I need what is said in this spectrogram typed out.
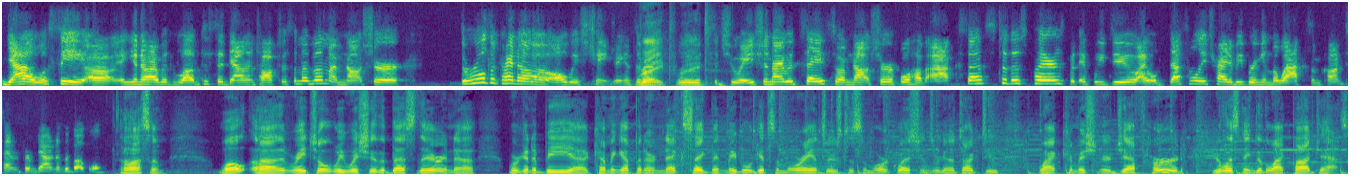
Yeah, we'll see. Uh, you know, I would love to sit down and talk to some of them. I'm not sure the rules are kind of always changing. It's a right, very fluid right. situation, I would say. So I'm not sure if we'll have access to those players, but if we do, I will definitely try to be bringing the WAC some content from down in the bubble. Awesome. Well, uh, Rachel, we wish you the best there, and uh, we're going to be uh, coming up in our next segment. Maybe we'll get some more answers to some more questions. We're going to talk to WAC Commissioner Jeff Hurd. You're listening to the WAC Podcast.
